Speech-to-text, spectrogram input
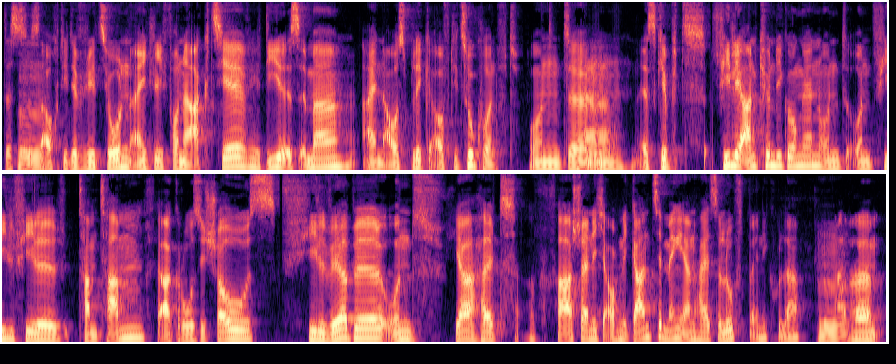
Das mhm. ist auch die Definition eigentlich von einer Aktie. Die ist immer ein Ausblick auf die Zukunft. Und ähm, ja. es gibt viele Ankündigungen und, und viel, viel Tamtam, -Tam, ja, große Shows, viel Wirbel und ja, halt wahrscheinlich auch eine ganze Menge an heißer Luft bei Nikola. Mhm. Aber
